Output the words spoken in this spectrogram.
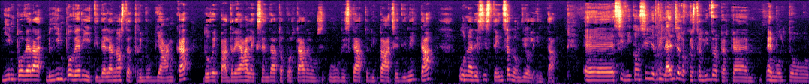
gli, impovera- gli impoveriti della nostra tribù bianca, dove padre Alex è andato a portare un, un riscatto di pace e dignità, una resistenza non violenta. Eh, sì, vi consiglio di leggere questo libro perché è molto,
